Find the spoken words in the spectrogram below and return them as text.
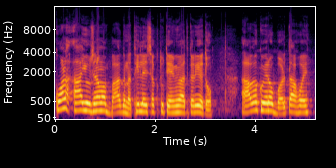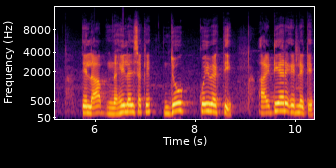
કોણ આ યોજનામાં ભાગ નથી લઈ શકતું તેની વાત કરીએ તો, આવકવેરો ભરતા હોય, તે લાભ નહીં લઈ શકે. જો કોઈ વ્યક્તિ આઈટીઆર એટલે કે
